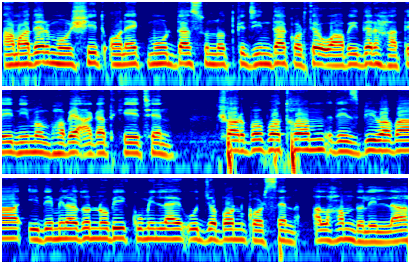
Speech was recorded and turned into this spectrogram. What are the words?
আমাদের মসজিদ অনেক মুর্দা সুন্নতকে জিন্দা করতে ওয়াবিদের হাতে নির্মমভাবে আঘাত খেয়েছেন। সর্বপ্রথম রেজবি বাবা ঈদে মিলাদুন নবী কুমিল্লায় উদযাপন করছেন আলহামদুলিল্লাহ।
